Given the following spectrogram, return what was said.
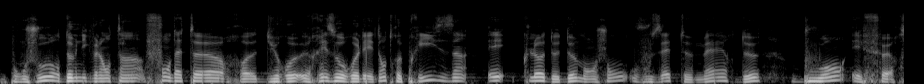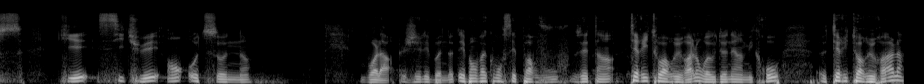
Bonjour, Dominique Valentin, fondateur du réseau relais d'entreprise, et Claude Demangeon, vous êtes maire de Bouan et Feurs, qui est situé en Haute-Saône. Voilà, j'ai les bonnes notes. Et eh ben, on va commencer par vous. Vous êtes un territoire rural, on va vous donner un micro. Euh, territoire rural.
